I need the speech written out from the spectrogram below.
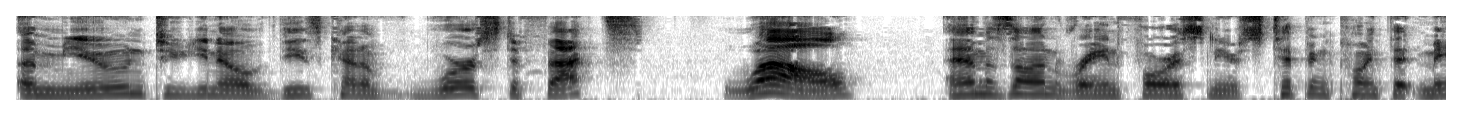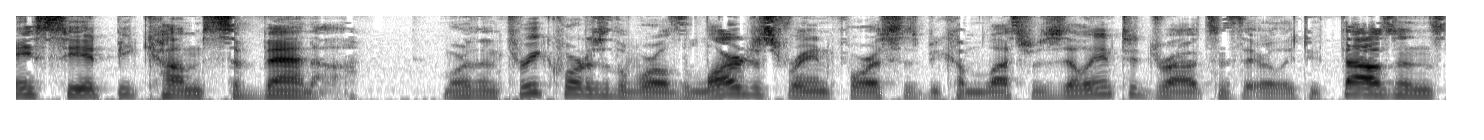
immune to, you know, these kind of worst effects? Well, Amazon rainforest nears tipping point that may see it become savanna. More than three quarters of the world's largest rainforest has become less resilient to drought since the early 2000s,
